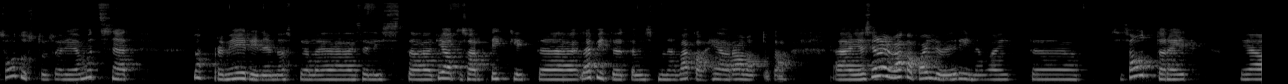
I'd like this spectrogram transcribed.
soodustus oli ja mõtlesin, et noh, premeerin ennast peale sellist teadusartiklite läbitöötamist mõne väga hea raamatuga. ja seal oli väga palju erinevaid siis autoreid ja,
